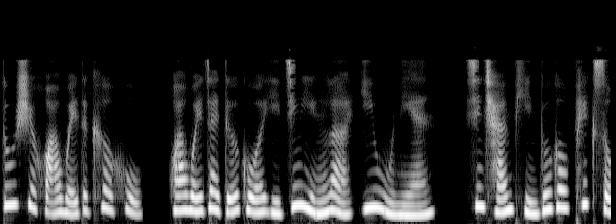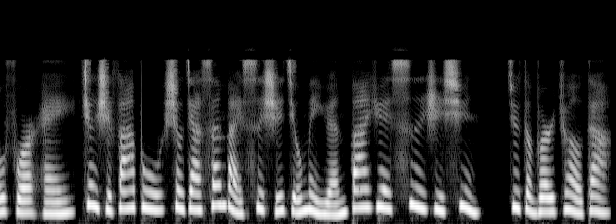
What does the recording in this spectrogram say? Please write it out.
都是华为的客户。华为在德国已经营了一五年，新产品 Google Pixel 4a 正式发布，售价三百四十九美元。八月四日讯，据 The Verge 大。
